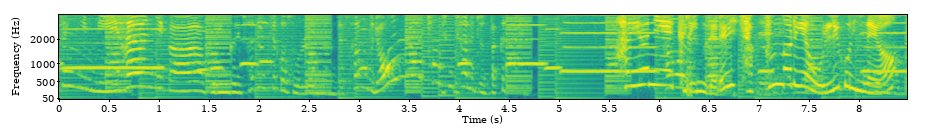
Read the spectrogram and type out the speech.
선생님이 하연이가 그림 그림 사진 찍어서 올렸는데 사람들이 엄청 칭찬해준다, 그치? 하연이의 그림들을 작품놀이에 올리고 있네요.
